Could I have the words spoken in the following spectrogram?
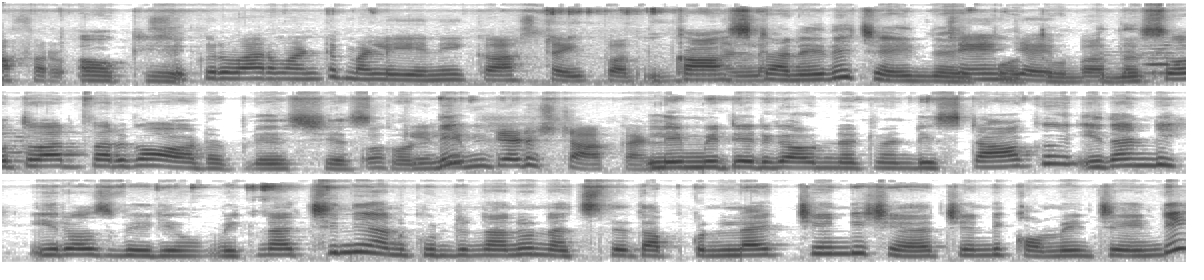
ఆఫర్ ఓకే శుక్రవారం అంటే మళ్ళీ ఎనీ కాస్ట్ అయిపోతుంది. కాస్ట్ అనేది చేంజ్ అయిపోతుంటుంది సో త్వర త్వరగా ఆర్డర్ ప్లేస్ చేసుకోండి. లిమిటెడ్ స్టాక్ లిమిటెడ్గా ఉన్నటువంటి స్టాక్ ఇదండి ఈ రోజు వీడియో మీకు నచ్చింది అనుకుంటున్నాను. నచ్చితే తప్పకుండా లైక్ చేయండి షేర్ చేయండి కామెంట్ చేయండి.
